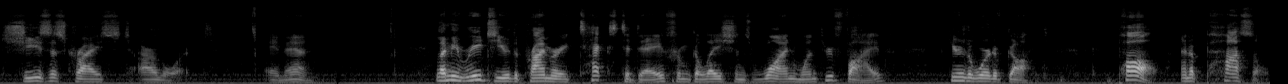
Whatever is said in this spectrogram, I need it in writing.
Jesus Christ our Lord. Amen. Let me read to you the primary text today from Galatians 1 1 through 5 Hear the word of God. Paul, an apostle,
